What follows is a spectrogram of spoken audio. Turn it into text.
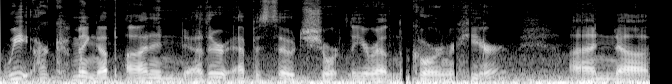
we are coming up on another episode shortly around the corner here. On uh,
